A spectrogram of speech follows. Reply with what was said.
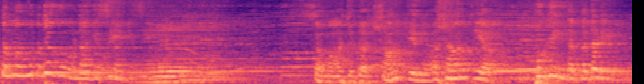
ತಮ್ಮ ಉದ್ಯೋಗವನ್ನಾಗಿಸಿ, ಸಮಾಜದ ಶಾಂತಿಯನ್ನು ಅಶಾಂತಿಯ ಹೊಗೆಯಿಂದ ಕದಡಿ,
